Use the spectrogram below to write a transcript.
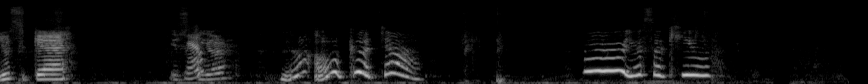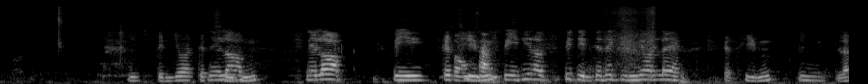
you scare you scared? no oh good job oh you so cute นี่เป็นยอดกระในถิรอบ น ในรอบปีกระสองถิ่น สามปีที่เราพี่ติ๋มจะได้กินยอดแรกกระถิน อืมเรา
